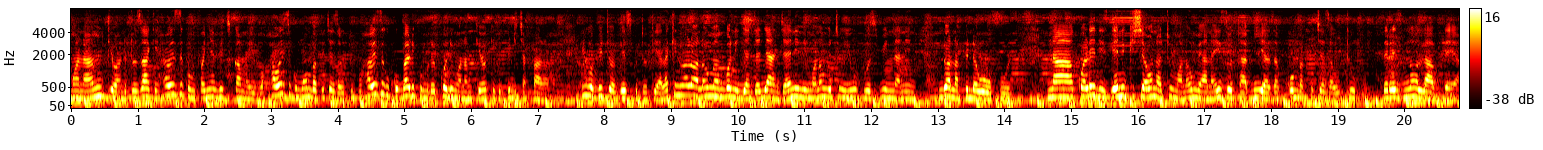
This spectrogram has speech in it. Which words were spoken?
mwanamke wa ndoto zake hawezi kumfanyia vitu kama hivyo. Hawezi kumwomba picha za utupu. Hawezi kukubali kumrekodi mwanamke wake kipindi cha faragha. Hivyo vitu haviwezi kutokea. Lakini wale wanaume ambao ni janja janja yani ni mwanaume tu yupo sijui na nini ndo anapenda huo upuzi. Na kwa ladies yani ukishaona tu mwanaume ana hizo tabia za kuomba picha za utupu there is no love there.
